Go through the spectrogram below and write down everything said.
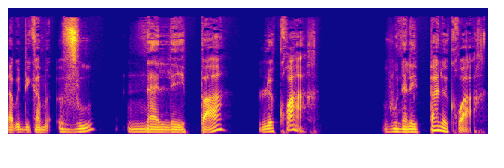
that would become vous n'allez pas le croire. Vous n'allez pas le croire.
